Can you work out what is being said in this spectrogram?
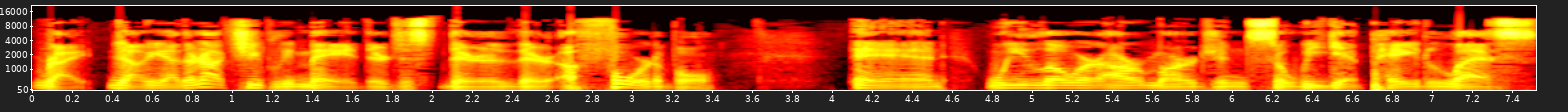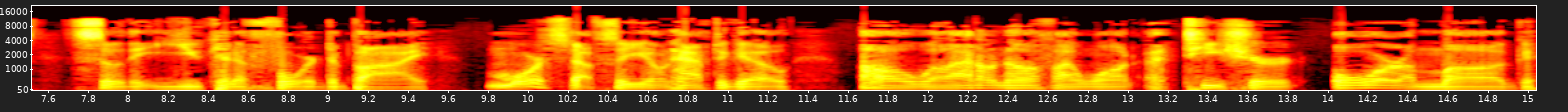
Right. No, yeah, they're not cheaply made. They're just they're they're affordable. And we lower our margins so we get paid less so that you can afford to buy more stuff. So you don't have to go, oh well i don't know if i want a t-shirt or a mug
